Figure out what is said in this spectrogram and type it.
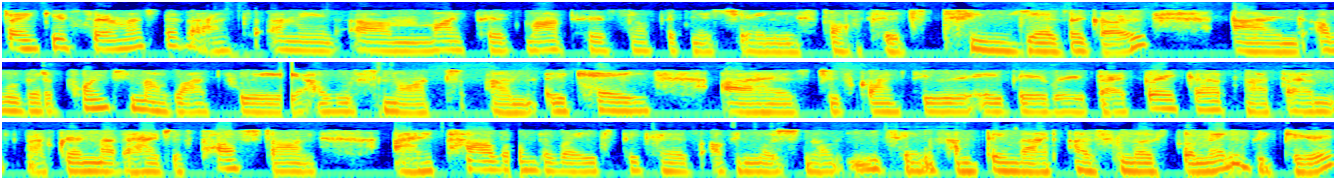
Thank you so much for that. I mean, um, my per- my personal fitness journey started two years ago, and I was at a point in my life where I was not um, okay. I had just gone through a very very bad breakup. My my grandmother had just passed on. I piled on the weight because of emotional eating, something that us most women would do,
